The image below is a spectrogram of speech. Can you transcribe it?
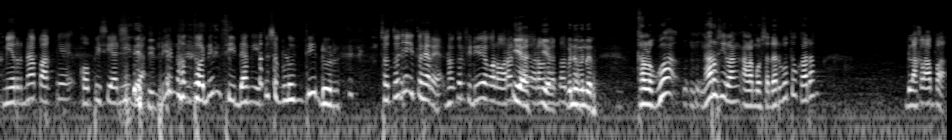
Mirna pakai kopi sianida. Dia nontonin sidang itu sebelum tidur. Contohnya itu Her ya, nonton video yang orang-orang iya orang iya bener-bener kalau gue ngaruh sih lang alam bawah sadar gue tuh kadang Belah kelapa.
